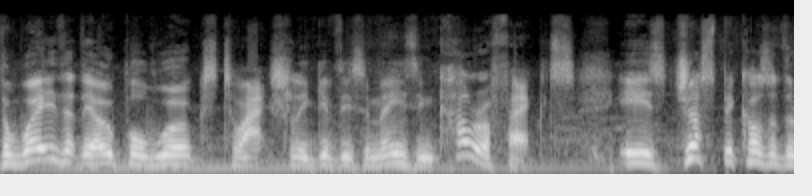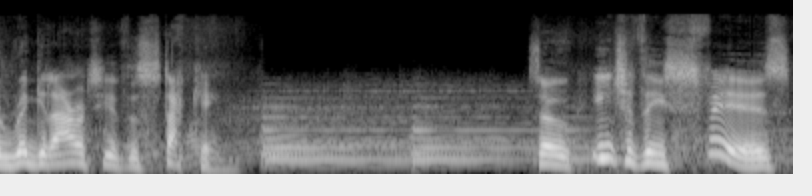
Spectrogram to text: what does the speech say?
The way that the opal works to actually give these amazing color effects is just because of the regularity of the stacking. So each of these spheres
